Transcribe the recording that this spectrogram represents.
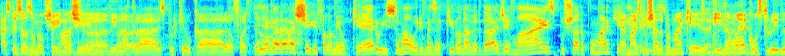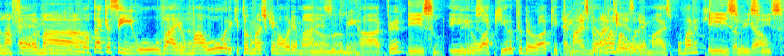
As pessoas vão No continuar pain, no gain, achando, indo atrás, porque o cara é o fortão. E a galera Ah, chega e fala, meu, quero, isso é Maori, mas aquilo, na verdade, é mais puxado pro Marquês. É mais é puxado isso? por Marquês. E Mais não é Marquês. construído na É, forma... vamos, vamos notar que assim, o vai, o Maori, que todo mundo acha que é Maori, é mais Não, o do não, Ben não. Harper. Isso. E Isso. o, aquilo que o The Rock tem mais que pro não é Marquesa. Maori, é mais pro Marquês. Isso, é legal. isso, isso.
